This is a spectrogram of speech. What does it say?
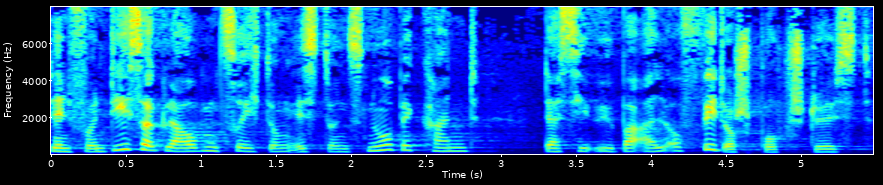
Denn von dieser Glaubensrichtung ist uns nur bekannt, dass sie überall auf Widerspruch stößt.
